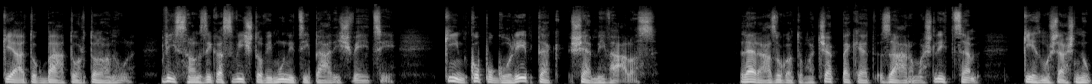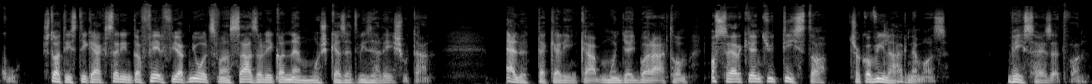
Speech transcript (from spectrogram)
kiáltok bátortalanul. Visszhangzik a Svistovi municipális vécé. Kint kopogó léptek, semmi válasz. Lerázogatom a cseppeket, zárom a sliccem, kézmosás nuku. Statisztikák szerint a férfiak 80%-a nem mos kezet vizelés után. Előtte kell inkább, mondja egy barátom. A szerkentyű tiszta, csak a világ nem az. Vészhelyzet van.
